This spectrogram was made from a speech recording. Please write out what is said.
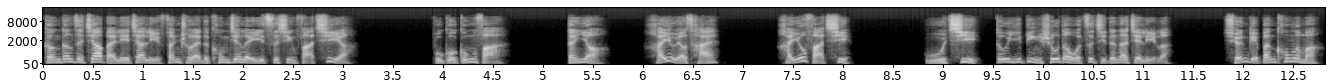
刚刚在加百列家里翻出来的空间类一次性法器呀，不过功法、丹药还有药材，还有法器、武器都一并收到我自己的那件里了，全给搬空了吗？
